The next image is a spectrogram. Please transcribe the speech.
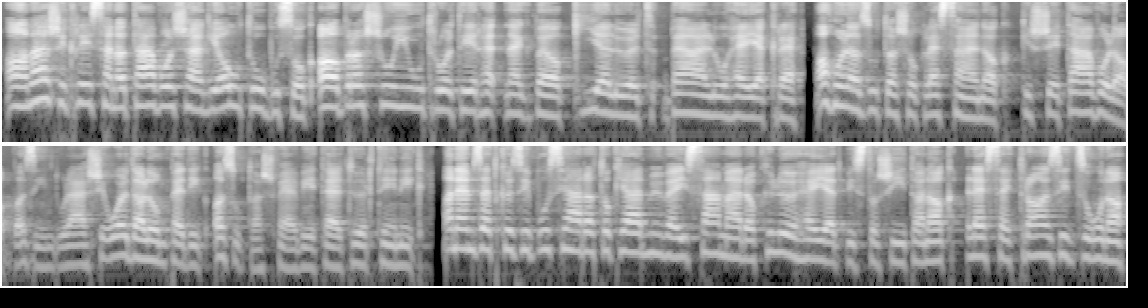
a másik részen a távolsági autóbuszok a Brassói útról térhetnek be a kijelölt beállóhelyekre, ahol az utasok leszállnak, kissé távolabb az indulási oldalon pedig az utasfelvétel történik. A nemzetközi buszjáratok járművei számára külön helyet biztosítanak, lesz egy tranzitzóna,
